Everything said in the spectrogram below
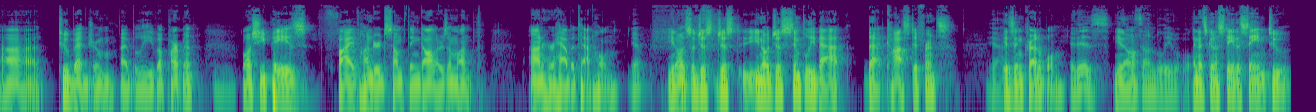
uh, two bedroom, I believe, apartment. While she pays five hundred something dollars a month on her Habitat home. Yep. You know, so just just you know, just simply that that cost difference Yeah. is incredible, It is. You know, it's unbelievable. and it's going to stay the same too.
